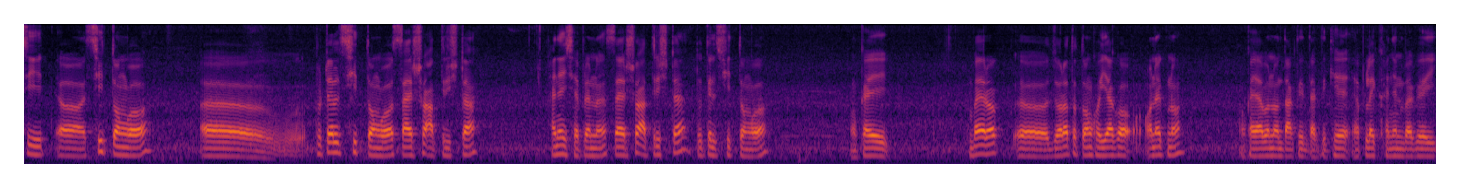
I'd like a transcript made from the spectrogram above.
seat seat দঙ্গ টোটাল সিট দঙ্গ চারশো আটত্রিশটা। হাইনাই হিসাবে চারশো আটত্রিশটা টোটাল সিট দঙ্গ ᱚᱱᱠᱟᱭ bayrok jora to tong khoya go onek no kaya bano dakti dakti ke apply khanyan bagai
